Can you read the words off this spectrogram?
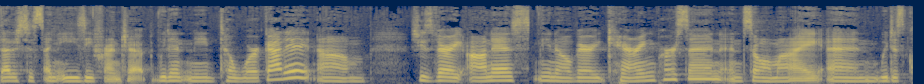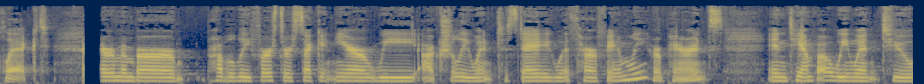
that is just an easy friendship. We didn't need to work at it. Um, she's very honest, you know, very caring person, and so am I, and we just clicked. I remember probably first or second year, we actually went to stay with her family, her parents in Tampa. We went to,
